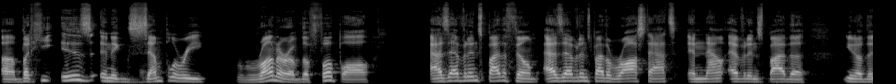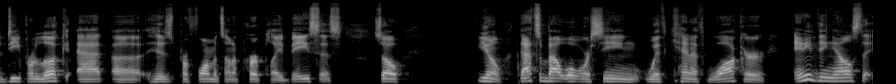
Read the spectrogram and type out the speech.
Uh, but he is an exemplary runner of the football, as evidenced by the film, as evidenced by the raw stats, and now evidenced by the you know the deeper look at uh, his performance on a per play basis. So you know that's about what we're seeing with Kenneth Walker. Anything else that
